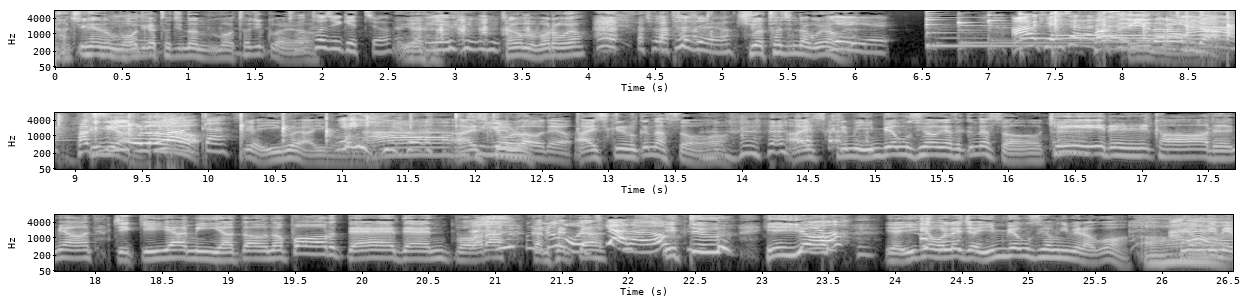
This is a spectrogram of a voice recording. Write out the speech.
나중에는 뭐 어디가 터지든 뭐 터질 거예요. 저 터지겠죠. 예. 잠깐만 뭐라고요? 저 터져요. 쥐어 터진다고요? 예 예. 아, 괜찮았다. 박슬기 야, 날아옵니다. 박슬기 슬기야. 올라와요. 올라왔다. 그러니까 이거야 이거. 아, 박슬기 올라오네요. 아이스크림은 끝났어. 아이스크림은 인병수형에서 끝났어. 길을 걸으면 찌끼야 미어도 너 뽀르떼덴 뽀라. 이런 거 어떻게 알아요? 이뚜 이요. 야 이게 원래 저 인병수 형님이라고. 그 알아요. 형님이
